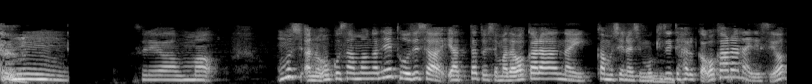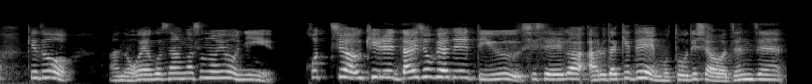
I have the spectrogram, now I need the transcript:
うん。それはほんま、もし、あの、お子様がね、当事者やったとしてまだわからないかもしれないし、もう気づいてはるかわからないですよ。けど、あの、親御さんがそのように、こっちは受け入れ大丈夫やでっていう姿勢があるだけで、もう当事者は全然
